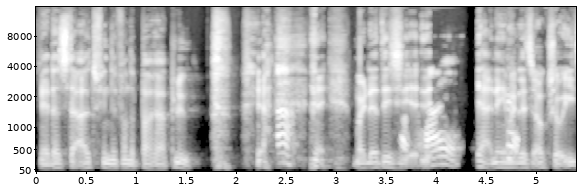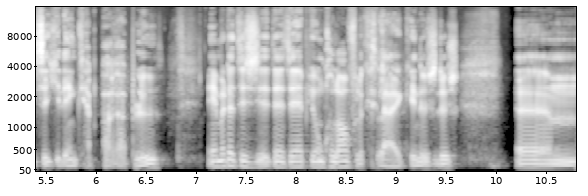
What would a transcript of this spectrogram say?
Ja, dat is de uitvinder van de paraplu. ja, Ah. nee, maar dat is. Ja. Ja, nee, maar dat is ook zoiets dat je denkt, ja, paraplu. Nee, maar dat is, dat heb je ongelooflijk gelijk in. Dus, dus ehm,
